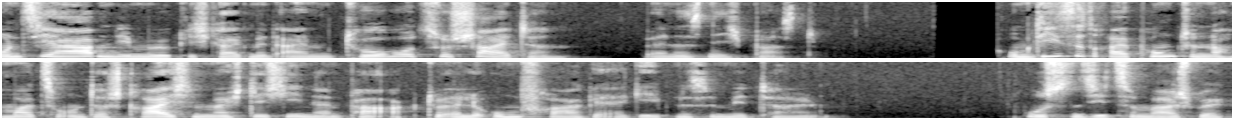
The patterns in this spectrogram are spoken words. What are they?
Und Sie haben die Möglichkeit, mit einem Turbo zu scheitern, wenn es nicht passt. Um diese drei Punkte nochmal zu unterstreichen, möchte ich Ihnen ein paar aktuelle Umfrageergebnisse mitteilen. Wussten Sie zum Beispiel,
